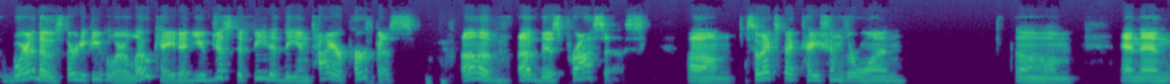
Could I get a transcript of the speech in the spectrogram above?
where those 30 people are located. You've just defeated the entire purpose of of this process. Um, so expectations are one. Um, and then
